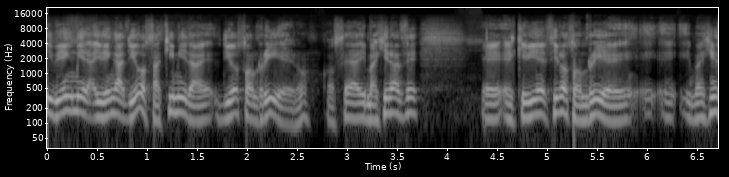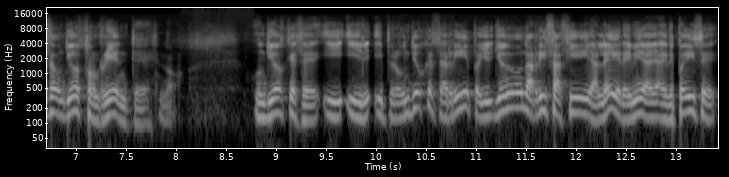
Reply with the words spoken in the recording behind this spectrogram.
y bien, mira, y venga Dios, aquí mira, eh, Dios sonríe, ¿no? O sea, imagínense, eh, el que viene del cielo sonríe, eh, eh, imagínense a un Dios sonriente, ¿no? Un Dios que se, y, y- y- pero un Dios que se ríe, pero yo, yo no veo una risa así alegre, mira, y después dice,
